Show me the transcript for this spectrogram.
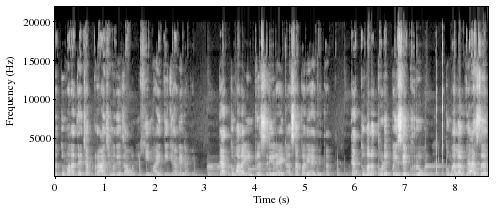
तर तुम्हाला त्याच्या ब्रांचमध्ये जाऊन ही माहिती घ्यावी लागेल. त्यात तुम्हाला इंटरेस्ट रिराईट असा पर्याय देतात. त्यात तुम्हाला थोडे पैसे भरून तुम्हाला व्याजदर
